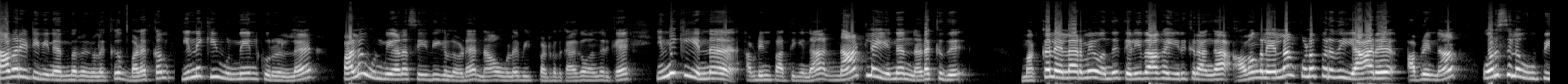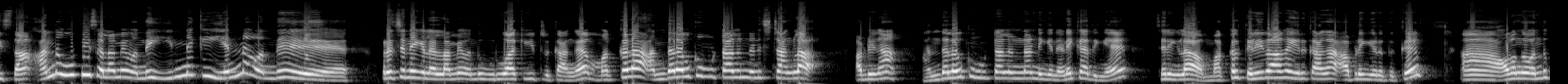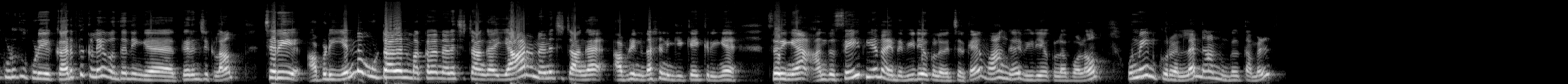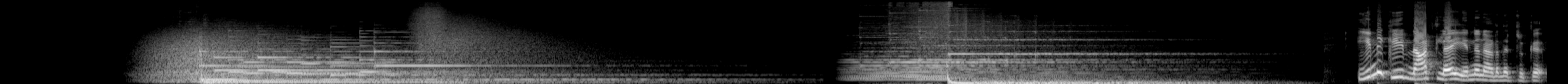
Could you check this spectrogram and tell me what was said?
தாமரை TV நண்பர்களுக்கு வணக்கம். இன்னைக்கு உண்மையின் குரல்ல பல உண்மையான செய்திகளோட நான் உங்களை மீட் பண்றதுக்காக வந்திருக்கேன். இன்னைக்கு என்ன அப்படின்னு பாத்தீங்கன்னா நாட்டுல என்ன நடக்குது? மக்கள் எல்லாருமே வந்து தெளிவாக இருக்கிறாங்க. அவங்களையெல்லாம் குழப்புறது யாரு? அப்படின்னா ஒரு சில ஊபிஸ் தான். அந்த ஊபிஸ் எல்லாமே வந்து இன்னைக்கு என்ன வந்து பிரச்சனைகள் எல்லாமே வந்து உருவாக்கிட்டு இருக்காங்க? மக்களை அந்த அளவுக்கு முட்டாளுன்னு நினைச்சிட்டாங்களா? அப்படின்னா அந்த அளவுக்கு முட்டாளுன்னா நீங்க நினைக்காதீங்க. சரிங்களா? மக்கள் தெளிவாக இருக்காங்க அப்படிங்கிறதுக்கு அவங்க வந்து கொடுக்கக்கூடிய கருத்துக்களே வந்து நீங்க தெரிஞ்சுக்கலாம். சரி அப்படி என்ன முட்டாளன் மக்களை நினைச்சிட்டாங்க யாரை நினைச்சிட்டாங்க அப்படின்னு தான் நீங்க கேட்குறீங்க சரிங்க அந்த செய்தியை நான் இந்த வீடியோக்குள்ள வச்சிருக்கேன். வாங்க வீடியோக்குள்ள போலாம். உண்மையின் குரல்ல நான் உங்கள் தமிழ் இன்னைக்கு நாட்டில் என்ன நடந்துட்டு இருக்கு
